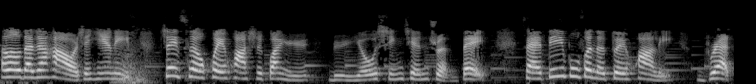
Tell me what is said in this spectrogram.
，Hello，大家好，我是 Henny。这次绘画是关于旅游行前准备。在第一部分的对话里，Brett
